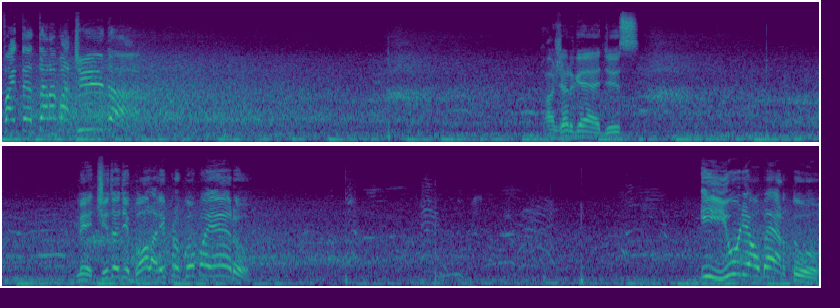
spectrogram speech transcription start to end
Vai tentar a batida. Roger Guedes. Metida de bola ali pro companheiro. E Yuri Alberto.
